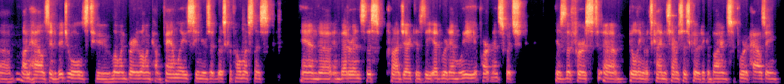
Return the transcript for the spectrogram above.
uh, uh, unhoused individuals to low and very low income families, seniors at risk of homelessness, and, uh, and veterans. This project is the Edward M. Lee Apartments, which is the first um, building of its kind in San Francisco to combine supportive housing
